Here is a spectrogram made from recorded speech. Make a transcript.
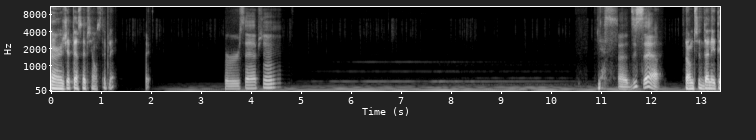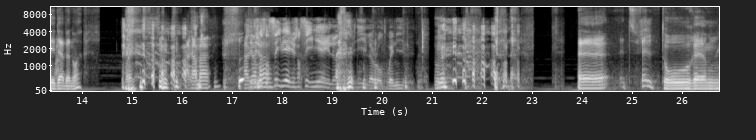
Un jet de perception, s'il te plaît. Perception. Yes. Euh, 17. Comme tu te donnes tes dés à Benoît. Apparemment. J'ai déjà sorti les miens, j'ai sorti les miens, là. C'est fini, là, Roll20. Euh, tu fais le tour. euh,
